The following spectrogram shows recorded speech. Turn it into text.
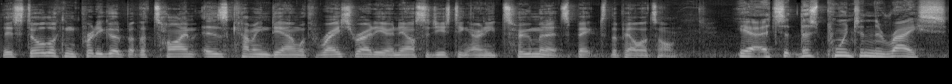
they're still looking pretty good, but the time is coming down with Race Radio now suggesting only two minutes back to the peloton. Yeah, it's at this point in the race,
